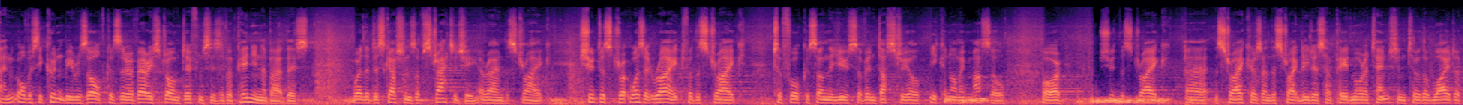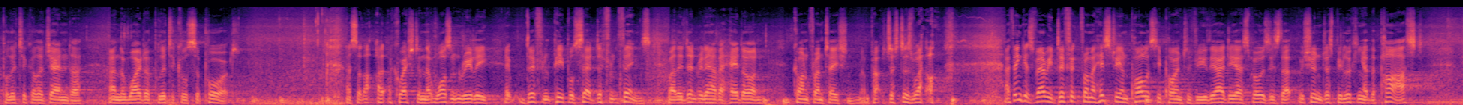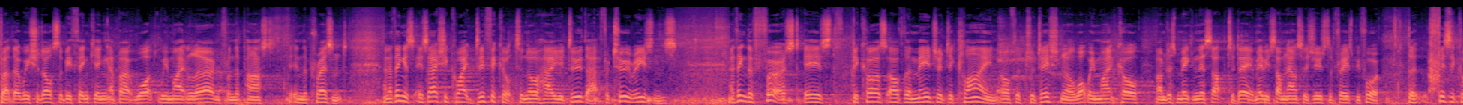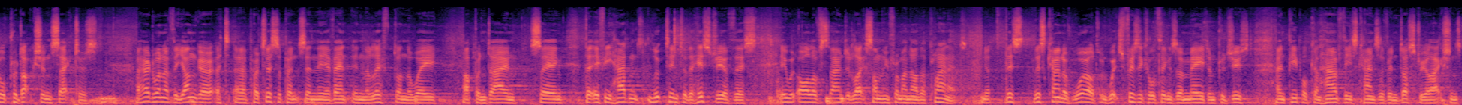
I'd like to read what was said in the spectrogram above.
and obviously couldn't be resolved because there are very strong differences of opinion about this, were the discussions of strategy around the strike. Should the stri- was it right for the strike to focus on the use of industrial economic muscle, or should the strike, uh, the strikers and the strike leaders have paid more attention to the wider political agenda and the wider political support? That's a, a, question that wasn't really, it, different people said different things, but they didn't really have a head on confrontation, and perhaps just as well. I think it's very difficult from a history and policy point of view. The idea, I suppose, is that we shouldn't just be looking at the past, but that we should also be thinking about what we might learn from the past in the present. And I think it's, it's actually quite difficult to know how you do that for two reasons. I think the first is because of the major decline of the traditional, what we might call, I'm just making this up today, maybe someone else has used the phrase before, the physical production sectors. I heard one of the younger uh, participants in the event in the lift on the way up and down saying that if he hadn't looked into the history of this, it would all have sounded like something from another planet. You know, this, this kind of world in which physical things are made and produced and people can have these kinds of industrial actions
